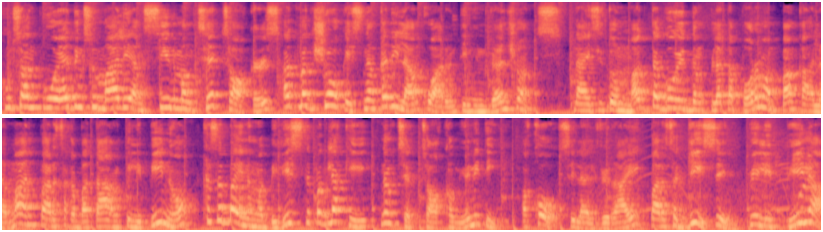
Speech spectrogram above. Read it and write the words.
kung saan pwedeng sumali ang sinumang TikTokers at mag-showcase ng kanilang quarantine inventions. Nais itong magtaguyod ng platapormang pangkaalaman para sa kabataang Pilipino kasabay ng mabilis sa paglaki ng TikTok community. Ako si Lal Viray para sa Gising Pilipinas!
